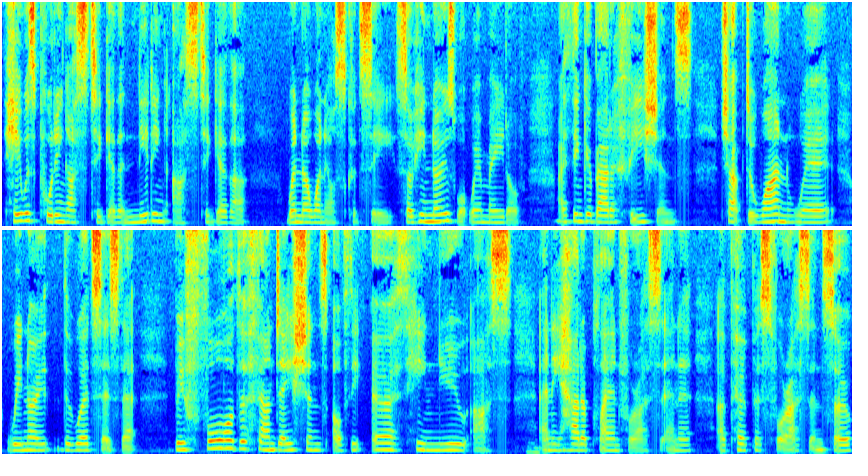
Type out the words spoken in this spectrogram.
He was putting us together, knitting us together when no one else could see. So He knows what we're made of. I think about Ephesians chapter 1, where we know the word says that before the foundations of the earth, He knew us and He had a plan for us and a, a purpose for us. And so,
